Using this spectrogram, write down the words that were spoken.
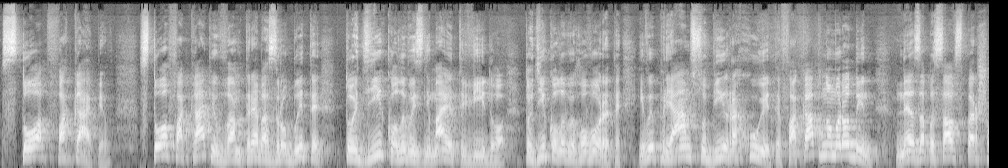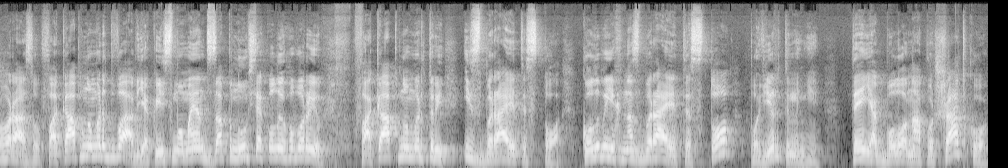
100 факапів. 100 факапів вам треба зробити тоді, коли ви знімаєте відео, тоді, коли ви говорите. І ви прям собі рахуєте. Факап номер один не записав з першого разу. Факап номер два в якийсь момент запнувся, коли говорив. Факап номер 3 і збираєте 100. Коли ви їх назбираєте 100, повірте мені, те, як було на початку,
